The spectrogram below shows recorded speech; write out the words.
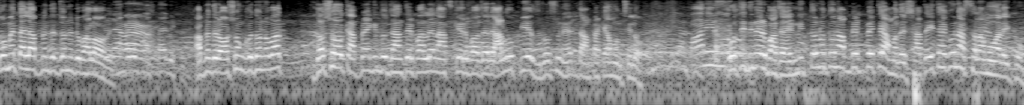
কমে তাহলে আপনাদের জন্য একটু ভালো হবে। আপনাদের অসংখ্য ধন্যবাদ। দর্শক আপনারা কিন্তু জানতে পারলেন আজকের বাজারে আলু পেঁয়াজ রসুনের দামটা কেমন ছিল। প্রতিদিনের বাজারে নিত্য নতুন আপডেট পেতে আমাদের সাথেই থাকুন। আসসালামু আলাইকুম।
